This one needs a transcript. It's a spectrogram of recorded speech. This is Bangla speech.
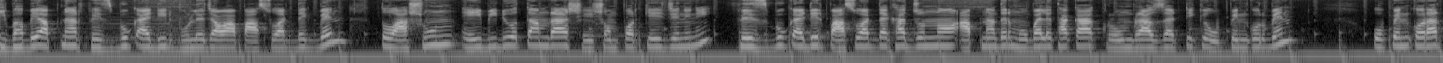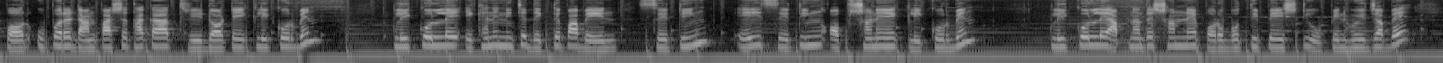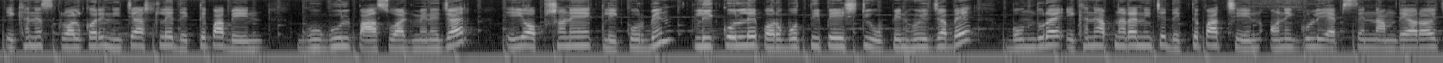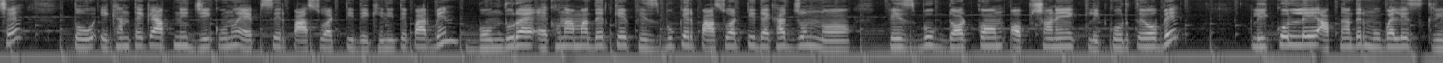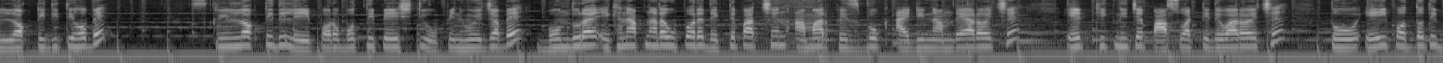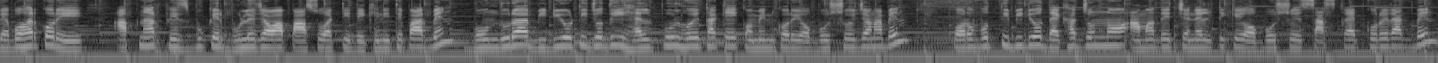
কীভাবে আপনার ফেসবুক আইডির ভুলে যাওয়া পাসওয়ার্ড দেখবেন? তো আসুন, এই ভিডিওতে আমরা সেই সম্পর্কে জেনে নিই। ফেসবুক আইডির পাসওয়ার্ড দেখার জন্য আপনাদের মোবাইলে থাকা ক্রোম ব্রাউজারটিকে ওপেন করবেন। ওপেন করার পর উপরে ডান পাশে থাকা থ্রি ডটে ক্লিক করবেন। ক্লিক করলে এখানে নিচে দেখতে পাবেন সেটিং এই সেটিং অপশানে ক্লিক করবেন। ক্লিক করলে আপনাদের সামনে পরবর্তী পেজটি ওপেন হয়ে যাবে। এখানে স্ক্রল করে নিচে আসলে দেখতে পাবেন গুগল পাসওয়ার্ড ম্যানেজার এই অপশানে ক্লিক করবেন। ক্লিক করলে পরবর্তী পেজটি ওপেন হয়ে যাবে। বন্ধুরা, এখানে আপনারা নিচে দেখতে পাচ্ছেন অনেকগুলি অ্যাপসের নাম দেওয়া রয়েছে। তো এখান থেকে আপনি যে কোনো অ্যাপসের পাসওয়ার্ডটি দেখে নিতে পারবেন। বন্ধুরা, এখন আমাদেরকে ফেসবুকের পাসওয়ার্ডটি দেখার জন্য ফেসবুক ডট কম অপশানে ক্লিক করতে হবে। ক্লিক করলে আপনাদের মোবাইলে স্ক্রিন লকটি দিতে হবে। স্ক্রিন লকটি দিলে পরবর্তী পেজটি ওপেন হয়ে যাবে। বন্ধুরা, এখানে আপনারা উপরে দেখতে পাচ্ছেন আমার ফেসবুক আইডির নাম দেওয়া রয়েছে। এর ঠিক নিচে পাসওয়ার্ডটি দেওয়া রয়েছে। তো এই পদ্ধতি ব্যবহার করে আপনার ফেসবুকের ভুলে যাওয়া পাসওয়ার্ডটি দেখে নিতে পারবেন। বন্ধুরা, ভিডিওটি যদি হেল্পফুল হয়ে থাকে কমেন্ট করে অবশ্যই জানাবেন। পরবর্তী ভিডিও দেখার জন্য আমাদের চ্যানেলটিকে অবশ্যই সাবস্ক্রাইব করে রাখবেন।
